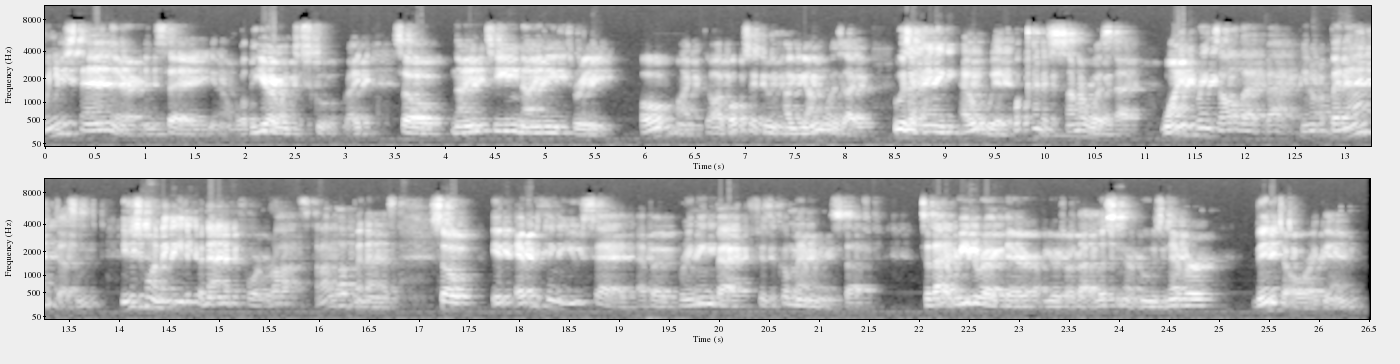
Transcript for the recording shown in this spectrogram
when you stand there and say, you know, well, the year I went to school, right? So 1993. Oh my God, what was I doing? How young was I? Who was I hanging out with? What kind of summer was that? Wine brings all that back. You know, a banana doesn't. You just want to eat a banana before it rots. And I love bananas. So it, everything you said about bringing back physical memory stuff to that reader out there of yours or that listener who's never been to Oregon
